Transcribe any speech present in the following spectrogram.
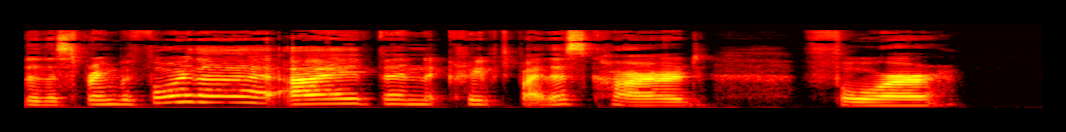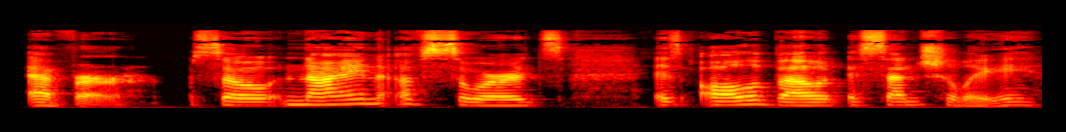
in the spring before that. I've been creeped by this card forever. So, Nine of Swords is all about essentially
